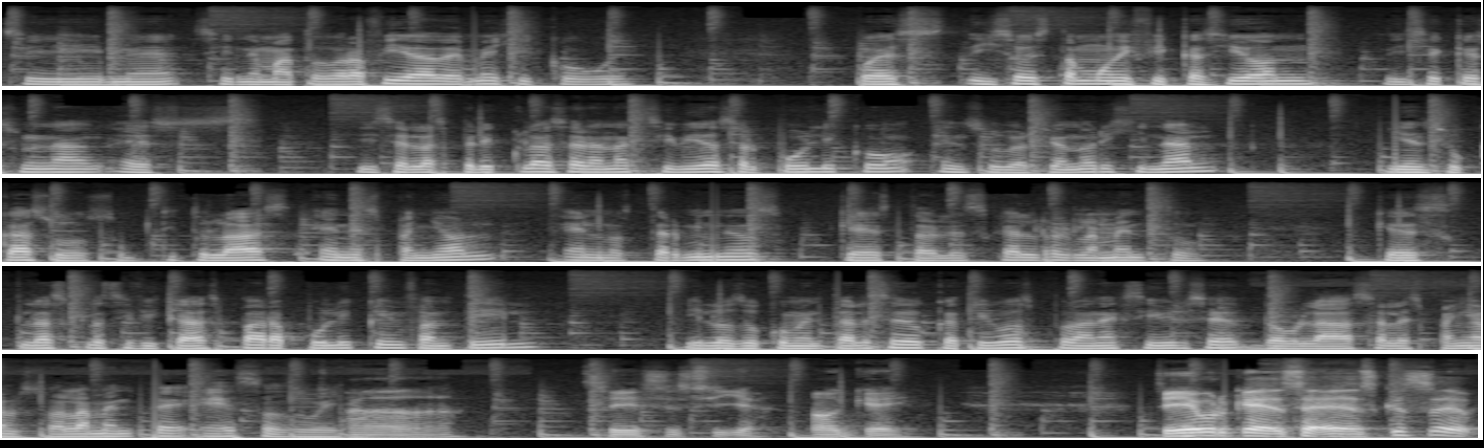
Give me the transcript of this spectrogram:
Cine- Cinematografía de México, güey, pues hizo esta modificación. Dice que es una. Es, dice: las películas serán exhibidas al público en su versión original y, en su caso, subtituladas en español en los términos que establezca el reglamento, que es las clasificadas para público infantil. Y los documentales educativos podrán exhibirse dobladas al español. Solamente esos, güey. Ah, sí, sí, sí, ya. Ok. Sí, porque se- es que se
